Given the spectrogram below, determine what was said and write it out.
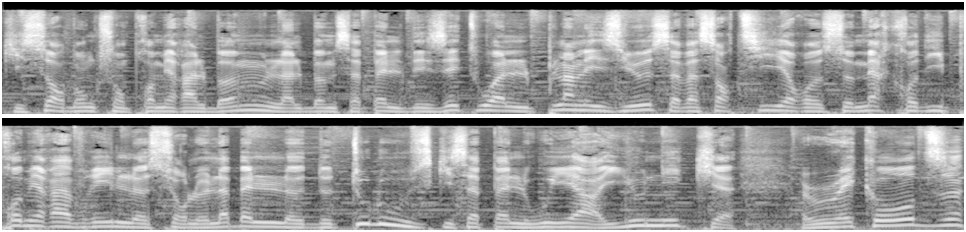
qui sort donc son premier album. L'album s'appelle Des étoiles plein les yeux. Ça va sortir euh, ce mercredi 1er avril sur le label de Toulouse qui s'appelle We Are Unique Records.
